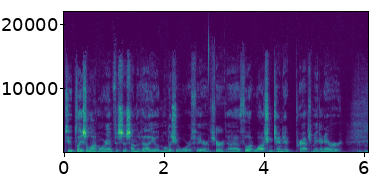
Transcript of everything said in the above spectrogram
to place a lot more emphasis on the value of militia warfare. Sure. Uh, thought Washington had perhaps made an error mm-hmm.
